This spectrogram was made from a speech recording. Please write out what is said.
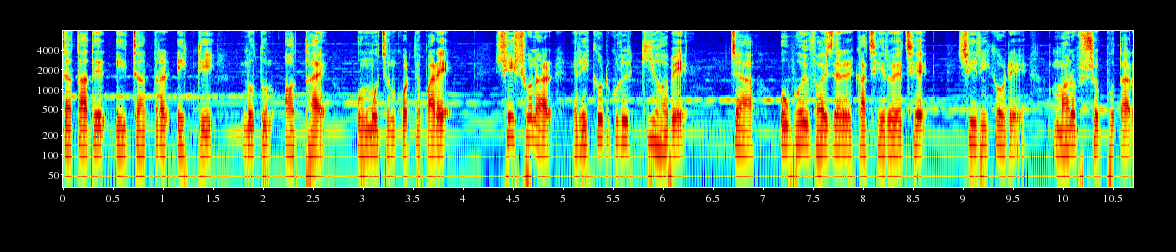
যা তাদের এই যাত্রার একটি নতুন অধ্যায় উন্মোচন করতে পারে। সেই সোনার রেকর্ডগুলির কি হবে, যা উভয় ভয়েজারের কাছেই রয়েছে? সেই রেকর্ডে মানব সভ্যতার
